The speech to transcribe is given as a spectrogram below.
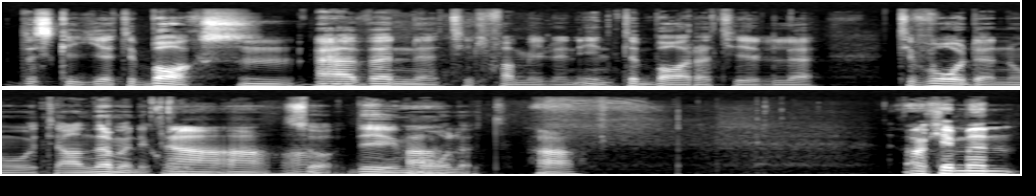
det ska ge tillbaks Mm, mm. även till familjen, inte bara till, eh, till vården och till andra människor. Ja, ja. Så det är ju målet. Ja. Okej men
